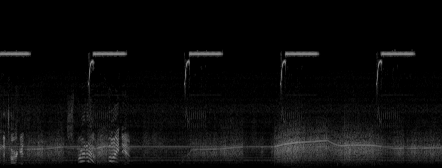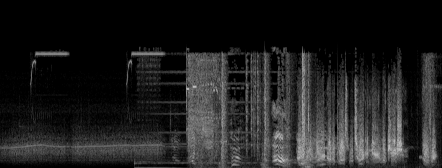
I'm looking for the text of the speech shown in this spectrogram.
On the target? Spread out! Find him! I have an alert on a possible target near your location. Over.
